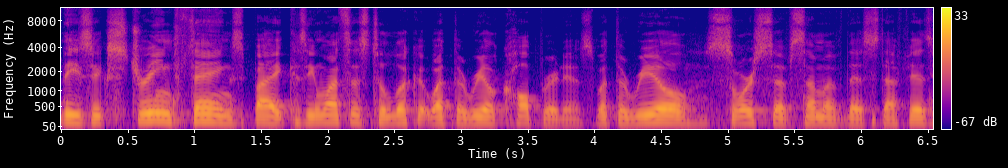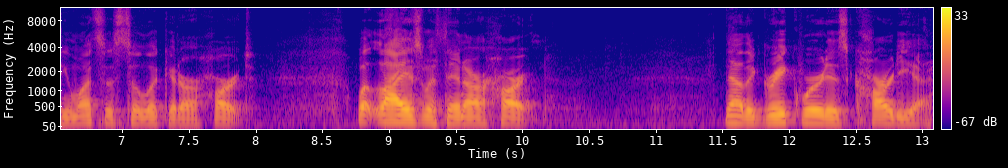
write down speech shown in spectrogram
these extreme things because he wants us to look at what the real culprit is, what the real source of some of this stuff is. He wants us to look at our heart. What lies within our heart? Now the Greek word is cardia.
